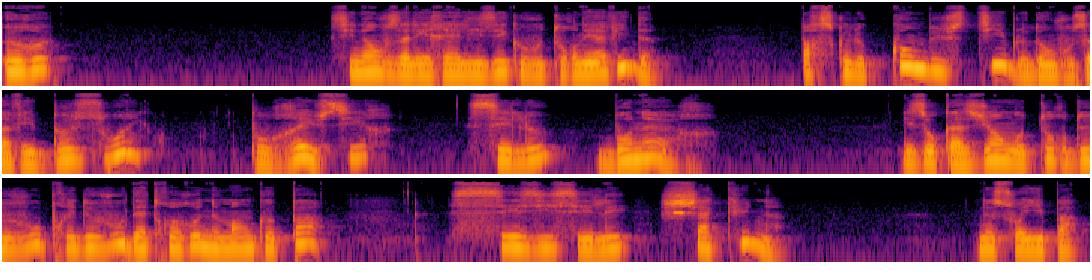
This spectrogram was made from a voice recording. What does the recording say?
heureux. Sinon, vous allez réaliser que vous tournez à vide, parce que le combustible dont vous avez besoin pour réussir, c'est le bonheur. Les occasions autour de vous, près de vous, d'être heureux ne manquent pas. Saisissez-les chacune. Ne soyez pas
